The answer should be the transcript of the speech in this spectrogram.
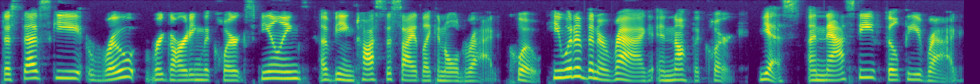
Dostoevsky wrote regarding the clerk's feelings of being tossed aside like an old rag. Quote, he would have been a rag and not the clerk. Yes, a nasty, filthy rag.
